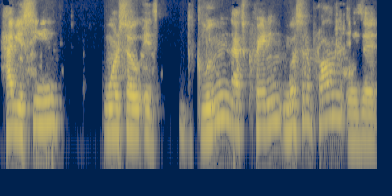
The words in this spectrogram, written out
have you seen more so it's gluten that's creating most of the problem? Is it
